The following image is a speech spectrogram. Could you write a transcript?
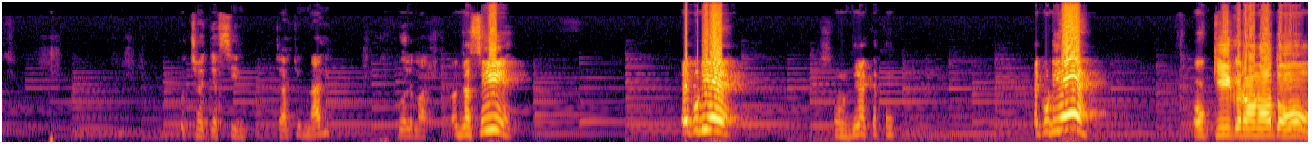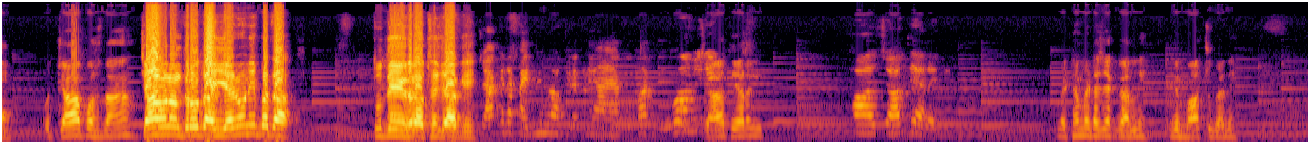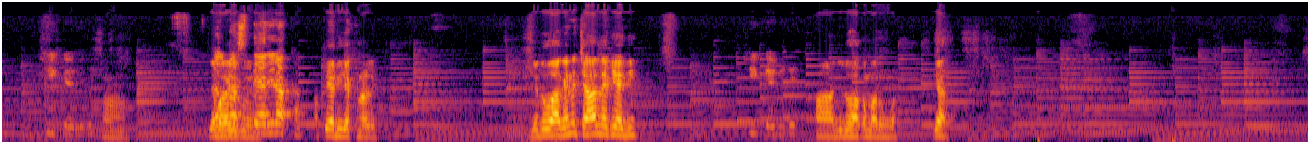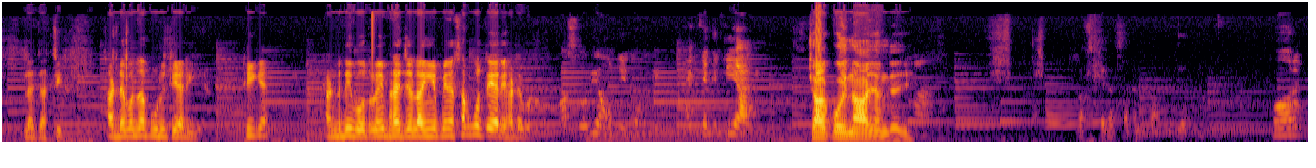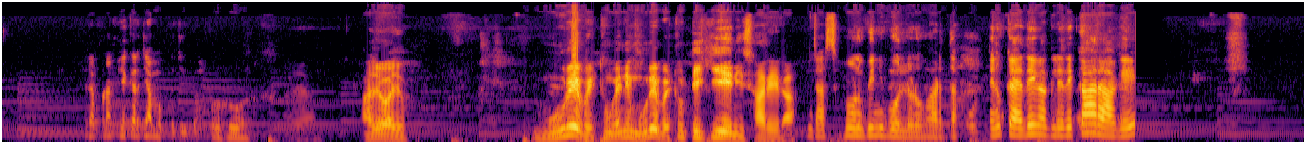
ਪੁੱਛੋ ਜੱਸੀ ਚਾਚੂ ਬਣਾ ਲਈ? ਬੋਲ ਮਾਰ। ਉਹ ਜੱਸੀ! ਏ ਕੁੜੀਏ। ਸੁਣਦੀ ਆ ਕਿੱਥੇ? ਏ ਕੁੜੀਏ। ਉਹ ਕੀ ਕਰਾਉਣਾ ਤੂੰ? ਉਹ ਚਾਹ ਪੁੱਛਦਾ ਚਾਹ ਹੁਣ ਅੰਦਰੋਂ ਤਾਂ ਆਈ ਐ ਇਹਨੂੰ ਨਹੀਂ ਪਤਾ। ਤੂੰ ਦੇਖ ਲੈ ਉੱਥੇ ਜਾ ਕੇ। ਚਾਹ ਕਿਹੜਾ ਪਹਿਲੀ ਬਣਾ ਕੇ ਰੱਖਣੇ ਆਇਆ ਤੂੰ ਘਰ ਦੇ ਚਾਹ ਤਿਆਰ ਆ ਗਈ ਹਾਂ ਚਾਹ ਤਿਆਰ ਹੈ ਜੀ। ਮਿੱਠਾ ਮਿੱਠਾ ਚੈੱਕ ਕਰ ਲਈ ਇਹਦੇ ਬਾਅਦ ਚ ਕਹਿ ਦੇ। ਠੀਕ ਹੈ ਵੀਰੇ ਹਾਂ। ਜੇ ਬਸ ਕੋਈ ਤਿਆਰੀ ਰੱਖ। ਨਾ, ਤਿਆਰੀ ਰੱਖਣ ਵਾਲੇ। ਜਦੋਂ ਆ ਗਏ ਨਾ ਚਾਹ ਲੈ ਕੇ ਆ ਜੀ। ਠੀਕ ਹੈ ਵੀਰੇ। ਹਾਂ ਜਦੋਂ ਹੱਕ ਮਾਰੂੰਗਾ। ਜਾ। ਲੈ ਚਾਚੀ ਸਾਡੇ ਵੱਲ ਤਾਂ ਪੂਰੀ ਤਿਆਰੀ ਹੈ ਠੀਕ ਹੈ? ਠੰਡ ਦੀ ਬੋਤਲਾਂ ਵੀ ਫਰਿੱਜ ਲਾਈਆਂ ਪਈਆਂ ਸਭ ਕੁਝ ਤਿਆਰੀ ਸਾਡੇ ਵੱਲ। ਬਸ ਉਹ ਵੀ ਆਉਂਦੀ ਹੋਣਗੀ ਇੱਥੇ ਕਿੱਥੇ ਆ ਗਈ? ਚੱਲ ਕੋਈ ਨਾ ਆ ਜਾਂਦੇ ਜੀ। ਬਸ ਤੇਰਾ ਸਗਨ ਕਰ ਦਿਆ ਹੋਰ? ਫਿਰ ਆਪਣਾ ਫਿਕਰ ਜਾ ਮੁੱਕ ਜੂਗਾ। ਓਹੋ ਆਜੋ ਆਜੋ। ਮੂਰੇ ਬੈਠੂ ਕਹਿੰਦੀ ਮੂਰੇ ਬੈਠੂ ਟਿਕੀਏ ਨਹੀਂ ਸਾਰੇ ਰਾਹ। ਦੱਸ ਹੁਣ ਵੀ ਨਹੀਂ ਬੋਲਣੋਂ ਹਟਦਾ। ਇਹਨੂੰ ਕਹਿ ਦੇਗਾ ਅਗਲੇ ਦੇ ਘਰ ਆ ਗਏ।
